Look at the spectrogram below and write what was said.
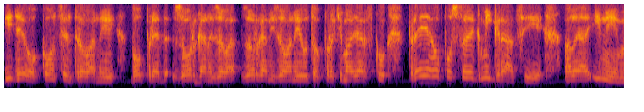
ide o koncentrovaný, vopred zorganizova- zorganizovaný útok proti Maďarsku pre jeho postoje k migrácii, ale aj iným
